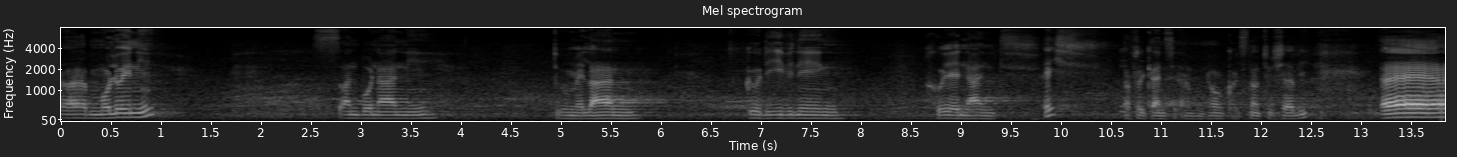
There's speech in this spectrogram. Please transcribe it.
Uh, Molweni, Sanbonani, Dumelan, good evening, Goeienaand. Eish, Afrikaans, um, no, it's not too shabby. Uh,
